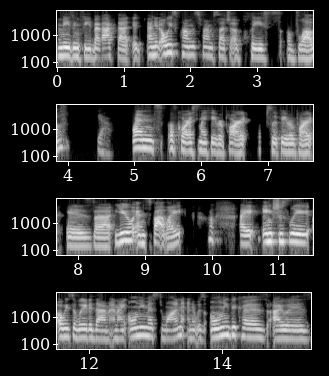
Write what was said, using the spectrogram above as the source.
amazing feedback that it and it always comes from such a place of love yeah and of course my favorite part absolute favorite part is uh, you and spotlight I anxiously always awaited them and I only missed one. And it was only because I was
